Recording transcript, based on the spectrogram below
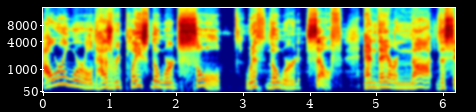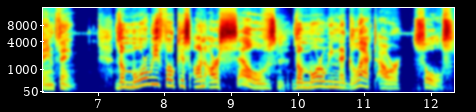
Our world has replaced the word soul with the word self, and they are not the same thing. The more we focus on ourselves, the more we neglect our souls.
